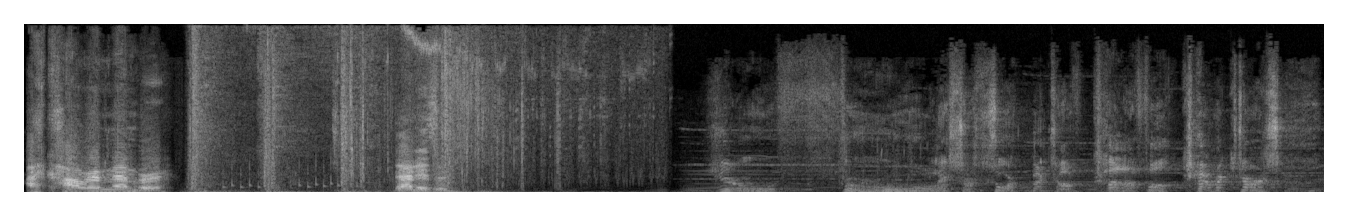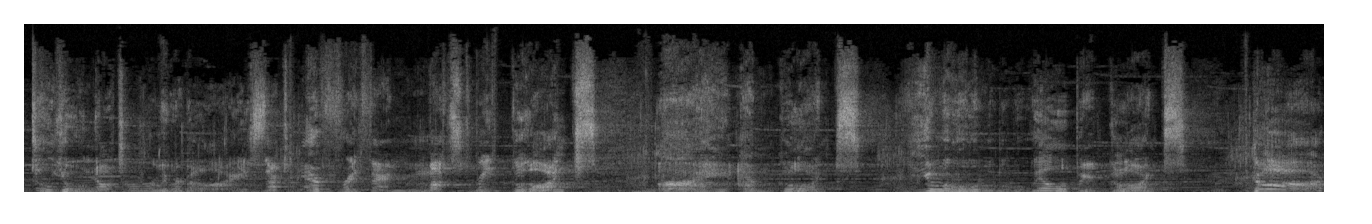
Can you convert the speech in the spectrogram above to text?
I can't remember. That is a... You foolish assortment of colorful characters! Do you not realize that everything must be Gloinks? I am Gloinks. You will be Gloinks. God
